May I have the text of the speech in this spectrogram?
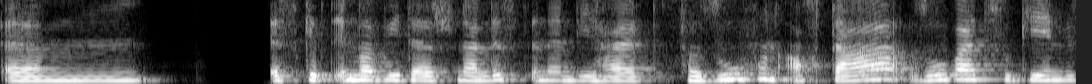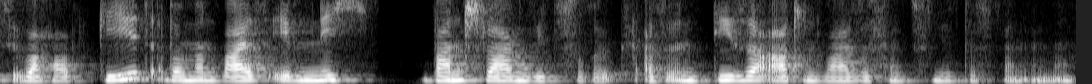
Ähm, es gibt immer wieder JournalistInnen, die halt versuchen, auch da so weit zu gehen, wie es überhaupt geht, aber man weiß eben nicht, wann schlagen sie zurück. Also in dieser Art und Weise funktioniert das dann immer.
